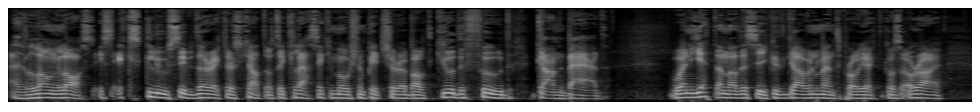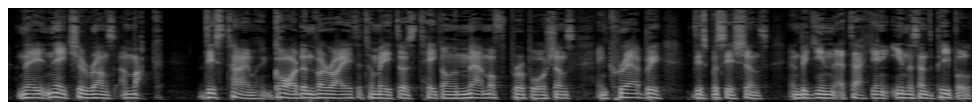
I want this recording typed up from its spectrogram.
at long last, is exclusive director's cut of the classic motion picture about good food gone bad. When yet another secret government project goes awry, na- nature runs amok. This time, garden variety tomatoes take on mammoth proportions and crabby dispositions and begin attacking innocent people.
